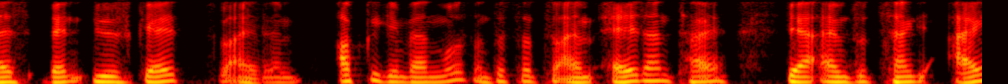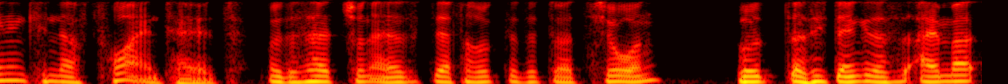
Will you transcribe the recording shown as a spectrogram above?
als wenn dieses Geld zu einem abgegeben werden muss und das zu einem Elternteil, der einem sozusagen die eigenen Kinder vorenthält. Und das ist halt schon eine sehr verrückte Situation, so dass ich denke, dass es einmal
